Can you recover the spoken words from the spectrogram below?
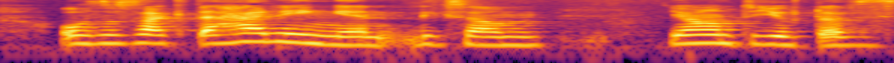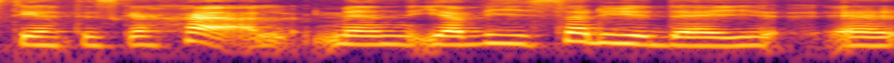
Och som sagt, det här är ingen, liksom, jag har inte gjort av estetiska skäl. Men jag visade ju dig eh,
